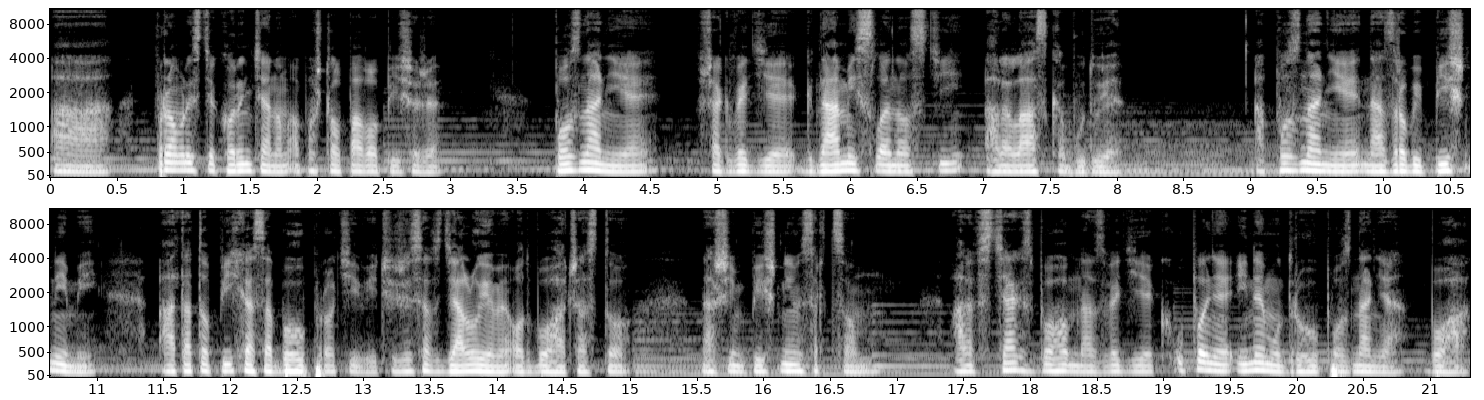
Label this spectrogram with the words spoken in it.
A v prvom liste Korintianom Apoštol Pavol píše, že poznanie však vedie k námyslenosti, ale láska buduje a poznanie nás robí pyšnými a táto pícha sa Bohu protiví, čiže sa vzdialujeme od Boha často našim pyšným srdcom. Ale vzťah s Bohom nás vedie k úplne inému druhu poznania Boha.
